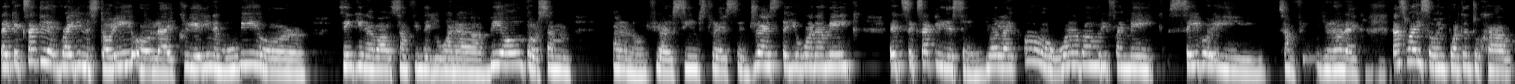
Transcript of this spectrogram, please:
like exactly like writing a story or like creating a movie or thinking about something that you want to build or some i don't know if you're a seamstress a dress that you want to make it's exactly the same. You're like, oh, what about if I make savory something? You know, like mm-hmm. that's why it's so important to have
